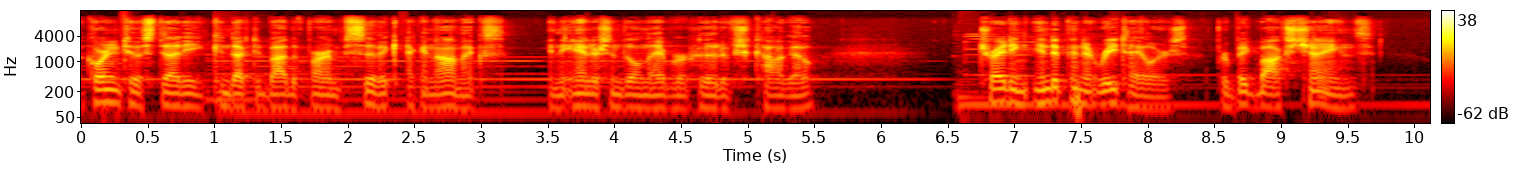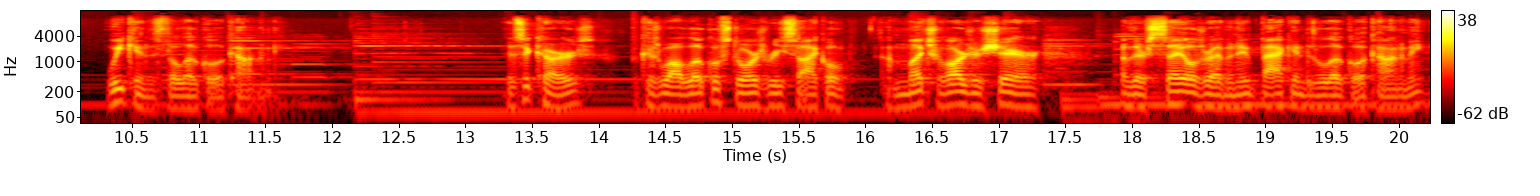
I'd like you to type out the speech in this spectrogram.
According to a study conducted by the firm Civic Economics in the Andersonville neighborhood of Chicago, trading independent retailers for big box chains weakens the local economy. This occurs because while local stores recycle a much larger share of their sales revenue back into the local economy,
